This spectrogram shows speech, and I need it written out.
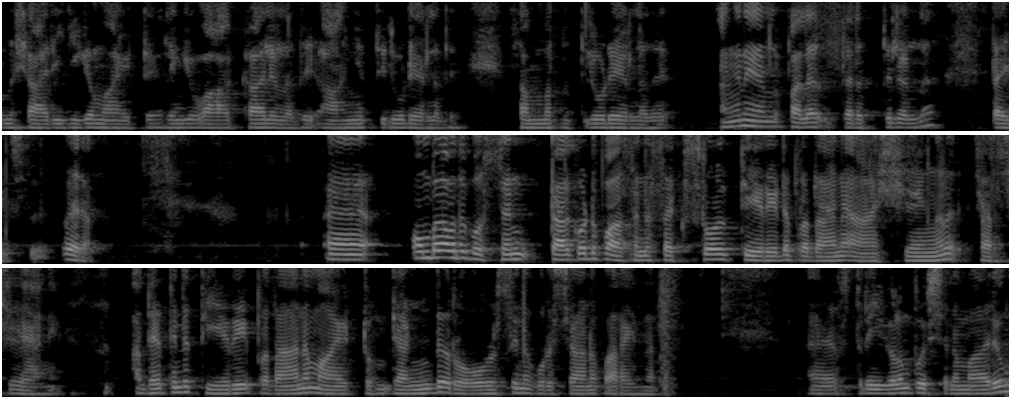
ഒന്ന് ശാരീരികമായിട്ട് അല്ലെങ്കിൽ വാക്കാലുള്ളത് ആംഗ്യത്തിലൂടെയുള്ളത് സമ്മർദ്ദത്തിലൂടെയുള്ളത് അങ്ങനെയുള്ള പല തരത്തിലുള്ള ടൈപ്സ് വരാം. ഒമ്പതാമത്തെ ക്വസ്റ്റ്യൻ ടാൽക്കോട്ട് പാസിന്റെ സെക്സ് റോൾ തിയറിയുടെ പ്രധാന ആശയങ്ങൾ ചർച്ച ചെയ്യാൻ അദ്ദേഹത്തിന്റെ തിയറി പ്രധാനമായിട്ടും രണ്ട് റോൾസിനെ കുറിച്ചാണ് പറയുന്നത്. സ്ത്രീകളും പുരുഷന്മാരും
